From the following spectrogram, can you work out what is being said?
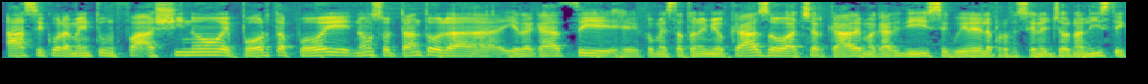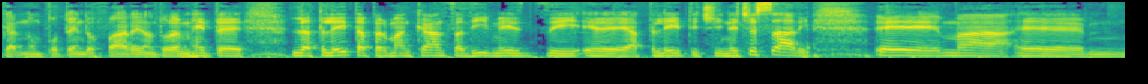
ha sicuramente un fascino e porta poi non soltanto la, i ragazzi, eh, come è stato nel mio caso, a cercare magari di seguire la professione giornalistica, non potendo fare naturalmente l'atleta per mancanza di mezzi eh, atletici necessari, eh, ma ehm,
